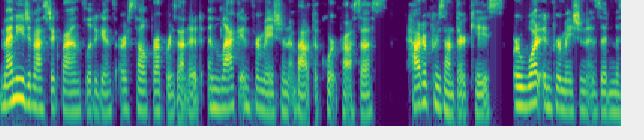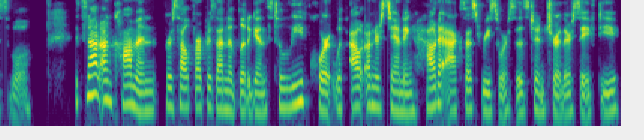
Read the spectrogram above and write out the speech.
Many domestic violence litigants are self represented and lack information about the court process, how to present their case, or what information is admissible. It's not uncommon for self represented litigants to leave court without understanding how to access resources to ensure their safety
